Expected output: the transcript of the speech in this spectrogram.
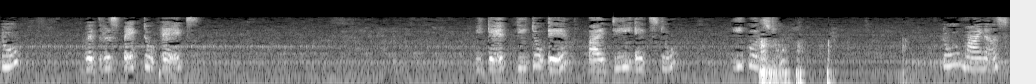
two with respect to x we get d2a by dx2 equals to 2 minus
